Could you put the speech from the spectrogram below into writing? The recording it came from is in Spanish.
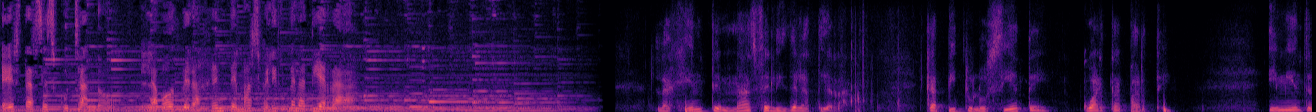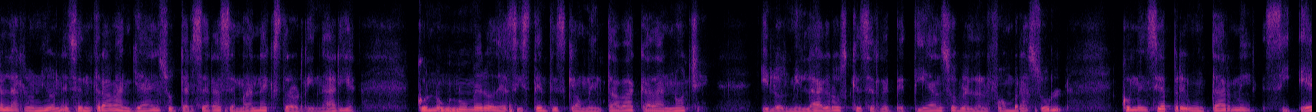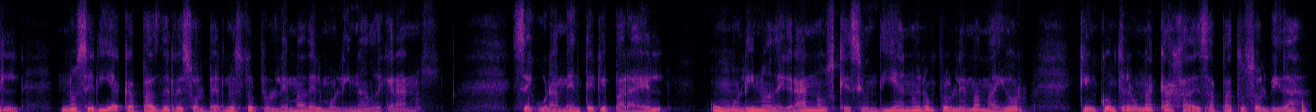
Estás escuchando la voz de la gente más feliz de la Tierra. La gente más feliz de la Tierra. Capítulo 7, cuarta parte. Y mientras las reuniones entraban ya en su tercera semana extraordinaria, con un número de asistentes que aumentaba cada noche y los milagros que se repetían sobre la alfombra azul, comencé a preguntarme si él no sería capaz de resolver nuestro problema del molino de granos. Seguramente que para él un molino de granos que se hundía no era un problema mayor que encontrar una caja de zapatos olvidada,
